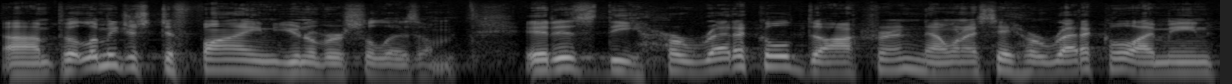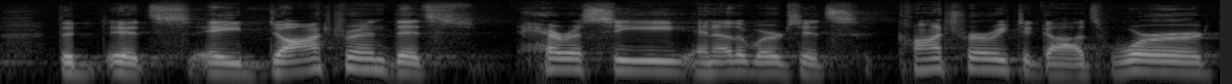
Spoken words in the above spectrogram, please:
Um, but let me just define universalism it is the heretical doctrine. Now, when I say heretical, I mean the, it's a doctrine that's heresy. In other words, it's contrary to God's word.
